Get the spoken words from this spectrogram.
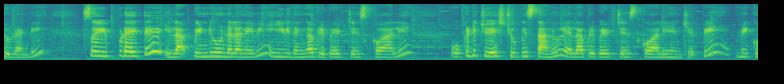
చూడండి. సో ఇప్పుడైతే ఇలా పిండి ఉండలు అనేవి ఈ విధంగా ప్రిపేర్ చేసుకోవాలి. ఒకటి చేసి చూపిస్తాను ఎలా ప్రిపేర్ చేసుకోవాలి అని చెప్పి. మీకు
